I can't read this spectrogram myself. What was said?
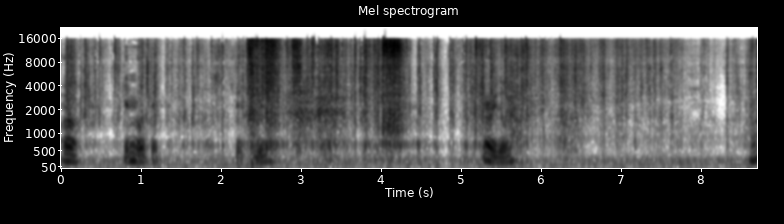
Oh, didn't open. There we go. Huh?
